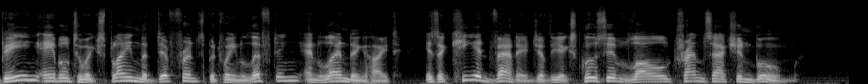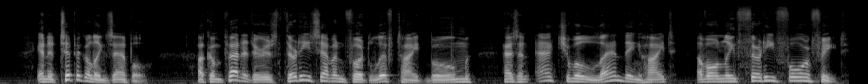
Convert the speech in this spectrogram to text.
Being able to explain the difference between lifting and landing height is a key advantage of the exclusive Lull transaction boom. In a typical example, a competitor's 37-foot lift height boom has an actual landing height of only 34 feet.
